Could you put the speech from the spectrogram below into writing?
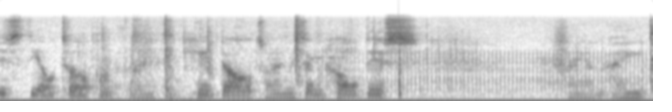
This is the old telephone phone. Here dial time. So I can hold this. Hang on, eight.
